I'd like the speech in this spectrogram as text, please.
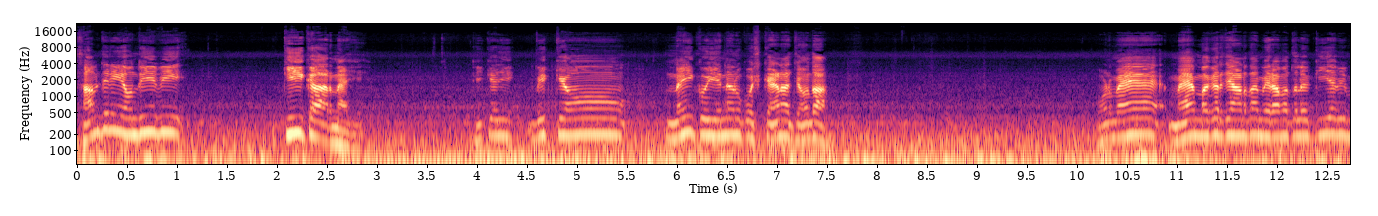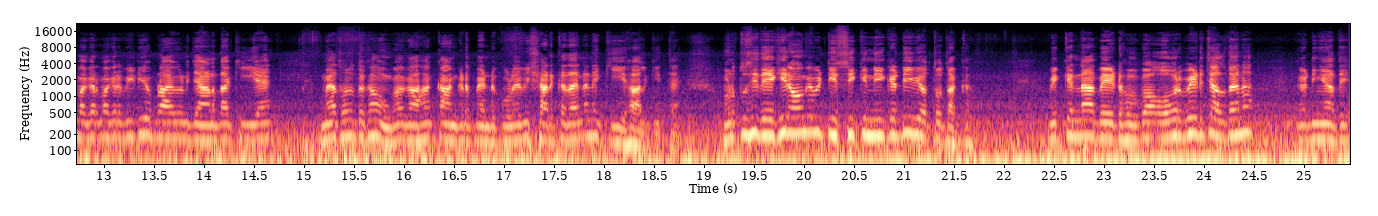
ਸਮਝ ਨਹੀਂ ਆਉਂਦੀ ਵੀ ਕੀ ਕਾਰਨ ਹੈ ਇਹ। ਠੀਕ ਹੈ ਜੀ, ਵੀ ਕਿਉਂ ਨਹੀਂ ਕੋਈ ਇਹਨਾਂ ਨੂੰ ਕੁਝ ਕਹਿਣਾ ਚਾਹੁੰਦਾ। ਹੁਣ ਮੈਂ ਮੈਂ ਮਗਰ ਜਾਣ ਦਾ ਮੇਰਾ ਮਤਲਬ ਕੀ ਹੈ ਵੀ ਮਗਰ ਮਗਰ ਵੀਡੀਓ ਬਣਾਉਣ ਜਾਣ ਦਾ ਕੀ ਹੈ। ਮੈਂ ਤੁਹਾਨੂੰ ਦਿਖਾਉਂਗਾ ਗਾਹਾਂ ਕਾਂਗੜ ਪਿੰਡ ਕੋਲੇ ਵੀ ਸੜਕ ਦਾ ਇਹਨਾਂ ਨੇ ਕੀ ਹਾਲ ਕੀਤਾ ਹੁਣ ਤੁਸੀਂ ਦੇਖ ਹੀ ਰਹੋਗੇ ਵੀ ਟੀਸੀ ਕਿੰਨੀ ਕੱਢੀ ਵੀ ਉੱਤੋਂ ਤੱਕ, ਵੀ ਕਿੰਨਾ weight ਹੋਊਗਾ ਓਵਰਵੇਟ ਚੱਲਦਾ ਨਾ ਗੱਡੀਆਂ ਤੇ।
